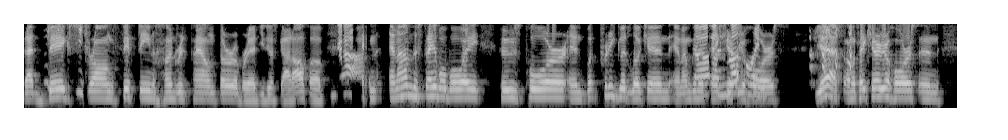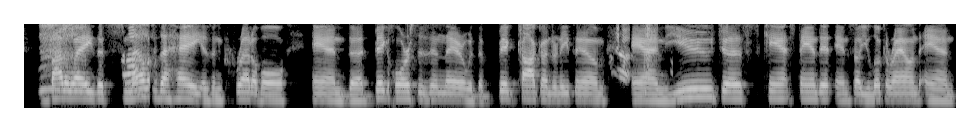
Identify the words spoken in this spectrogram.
that big strong 1500 pound thoroughbred you just got off of. Yeah. and and i'm the stable boy who's poor and but pretty good looking and i'm gonna Yeah, take and care of your horse. Yes i'm gonna take care of your horse and by the way the smell of the hay is incredible and the big horse is in there with the big cock underneath him and you just can't stand it and so you look around and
